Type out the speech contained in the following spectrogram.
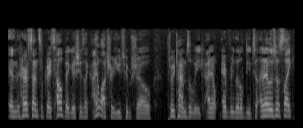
and her sense of Grace Helbig is she's like, I watch her YouTube show three times a week. I know every little detail, and it was just like,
